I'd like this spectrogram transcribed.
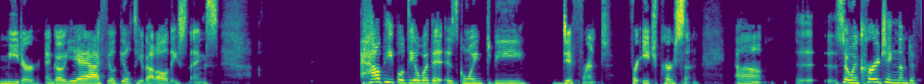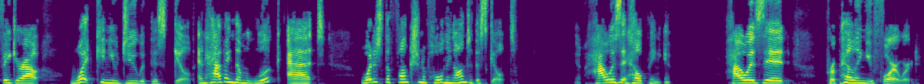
meter and go yeah i feel guilty about all these things. How people deal with it is going to be different for each person. Um, so encouraging them to figure out what can you do with this guilt? And having them look at what is the function of holding on to this guilt? You know, how is it helping you? How is it propelling you forward?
